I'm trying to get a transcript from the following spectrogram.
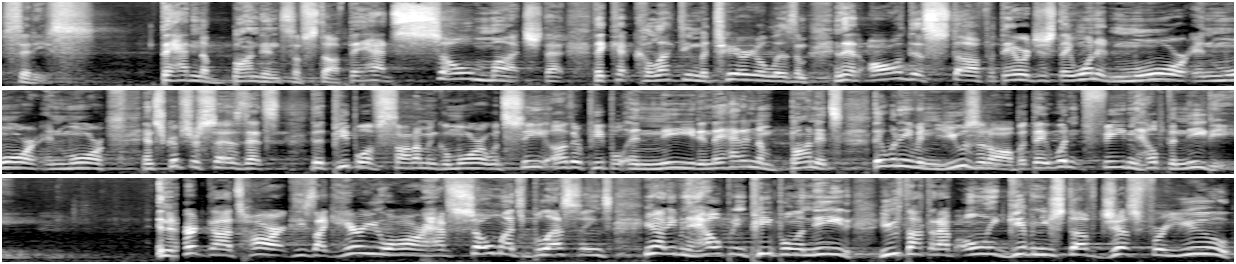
cities. They had an abundance of stuff. They had so much that they kept collecting materialism and they had all this stuff, but they were just, they wanted more and more and more. And scripture says that the people of Sodom and Gomorrah would see other people in need and they had an abundance. They wouldn't even use it all, but they wouldn't feed and help the needy. And it hurt God's heart. He's like, Here you are, have so much blessings. You're not even helping people in need. You thought that I've only given you stuff just for you.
